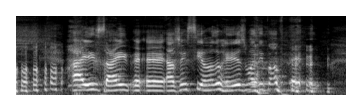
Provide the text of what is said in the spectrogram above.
Aí sai é, é, agenciando resma de papel.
